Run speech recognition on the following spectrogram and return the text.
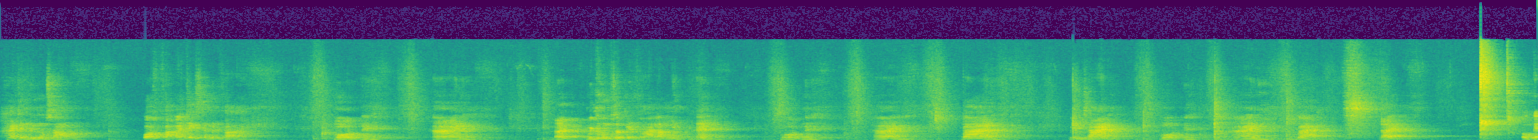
hai chân đứng song song quát phải check sang bên phải. Một này, hai này. Đấy, mình không sợ bên phải lắm nhé. Này, một này, hai này, ba này. Bên trái này, một này, hai này, ba. Đấy ok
